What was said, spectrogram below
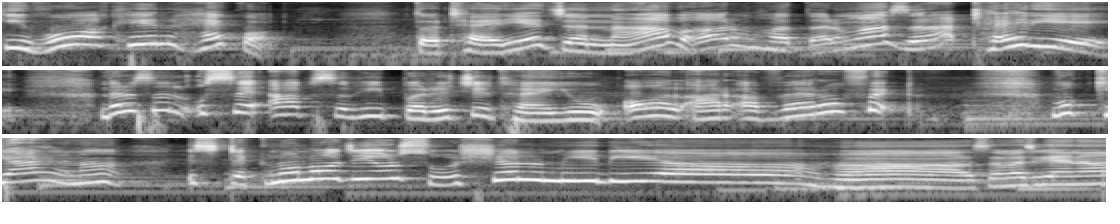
कि वो आखिर है कौन? तो ठहरिए, जनाब और मोहतरमा, जरा ठहरिए। दरअसल उससे आप सभी परिचित हैं you all are aware of it वो क्या है ना, इस टेक्नोलॉजी और सोशल मीडिया हाँ समझ गए ना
